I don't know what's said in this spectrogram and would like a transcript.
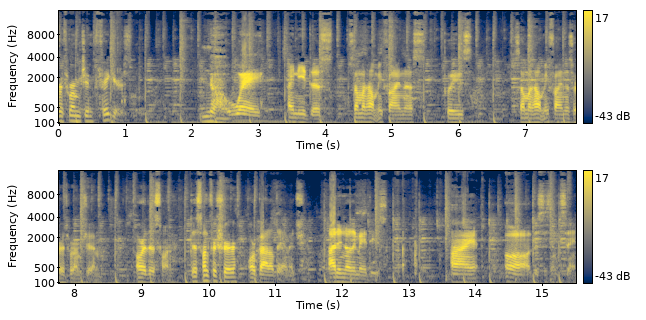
Earthworm Jim figures. No way. I need this. Someone help me find this, please. Someone help me find this Earthworm Jim. Or this one. This one for sure, or Battle Damage. I didn't know they made these. I, oh, this is insane.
